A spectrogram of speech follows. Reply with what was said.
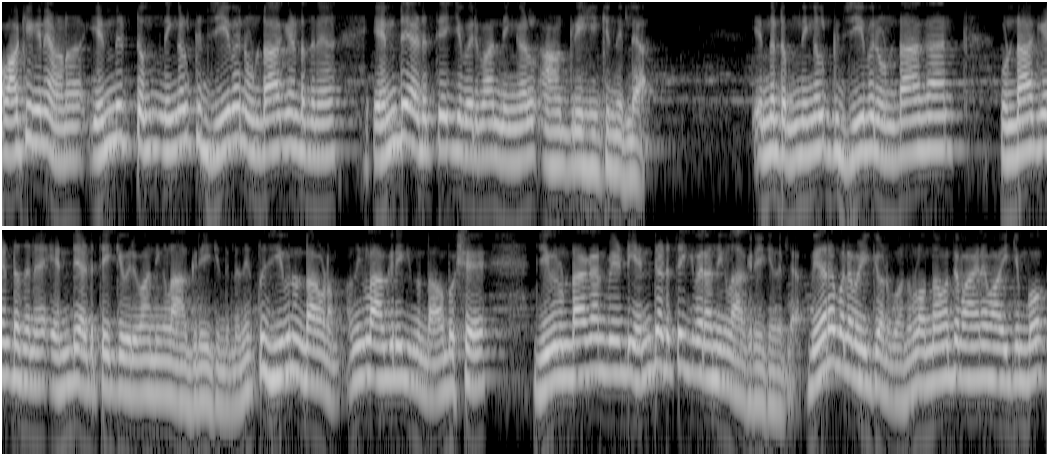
വാക്യം ഇങ്ങനെയാണ് എന്നിട്ടും നിങ്ങൾക്ക് ജീവൻ ഉണ്ടാകേണ്ടതിന് എന്റെ അടുത്തേക്ക് വരുവാൻ നിങ്ങൾ ആഗ്രഹിക്കുന്നില്ല. എന്നിട്ടും നിങ്ങൾക്ക് ജീവൻ ഉണ്ടാകാൻ ഉണ്ടാകേണ്ടതിന് എന്റെ അടുത്തേക്ക് വരുവാൻ നിങ്ങൾ ആഗ്രഹിക്കുന്നില്ല. നിങ്ങൾക്ക് ജീവൻ ഉണ്ടാവണം അത് നിങ്ങൾ ആഗ്രഹിക്കുന്നുണ്ടാവും. പക്ഷേ ജീവൻ ഉണ്ടാകാൻ വേണ്ടി എന്റെ അടുത്തേക്ക് വരാൻ നിങ്ങൾ ആഗ്രഹിക്കുന്നില്ല. വേറെ പല വഴിക്കാണ് പോകുന്നത്. നമ്മൾ ഒന്നാമത്തെ വായന വായിക്കുമ്പോൾ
